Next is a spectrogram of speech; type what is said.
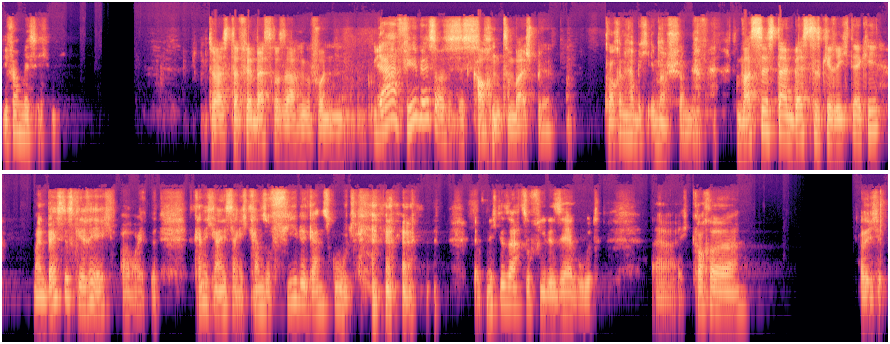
die vermisse ich nicht. Du hast dafür bessere Sachen gefunden. Ja, viel besser. Kochen zum Beispiel. Kochen habe ich immer schon gemacht. Was ist dein bestes Gericht, Ecki? Mein bestes Gericht? Oh, das kann ich gar nicht sagen. Ich kann so viele ganz gut. Ich habe nicht gesagt, so viele sehr gut. Äh, ich koche, also ich,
